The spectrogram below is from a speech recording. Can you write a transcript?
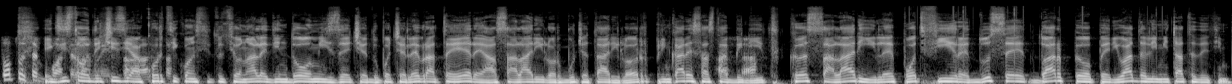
Totul se Există poate o decizie a Curții asta. Constituționale din 2010, după celebra tăiere a salariilor bugetarilor, prin care s-a stabilit așa. că salariile pot fi reduse doar pe o perioadă limitată de timp.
